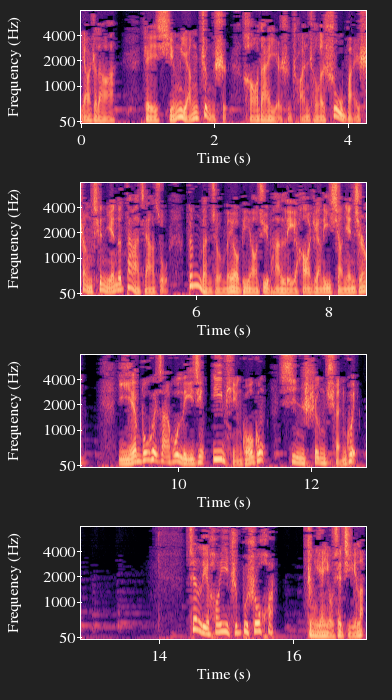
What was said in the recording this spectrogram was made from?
要知道啊。这荥阳郑氏好歹也是传承了数百上千年的大家族，根本就没有必要惧怕李浩这样的一小年轻，也不会在乎李靖一品国公心生权贵。见李浩一直不说话，郑言有些急了，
